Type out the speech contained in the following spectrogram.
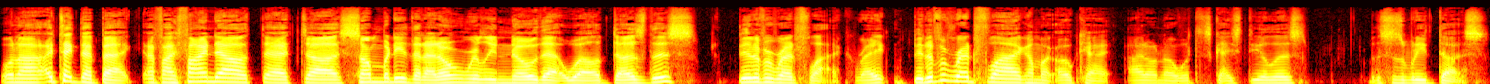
well, no, I take that back. If I find out that uh, somebody that I don't really know that well does this, bit of a red flag, right? Bit of a red flag. I'm like, okay, I don't know what this guy's deal is, but this is what he does.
